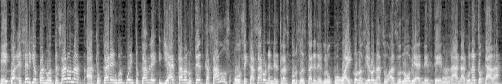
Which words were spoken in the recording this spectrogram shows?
Eh, cua- eh, Sergio, cuando empezaron a, a tocar en Grupo Intocable, ¿ya estaban ustedes casados o se casaron en el transcurso de estar en el grupo? ¿O ahí conocieron a su, a su novia en, este, en, la- en alguna tocada?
